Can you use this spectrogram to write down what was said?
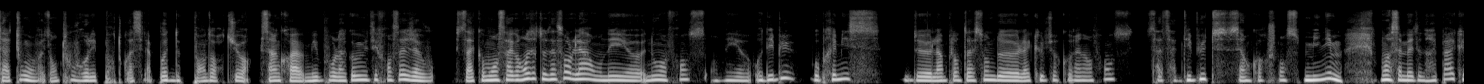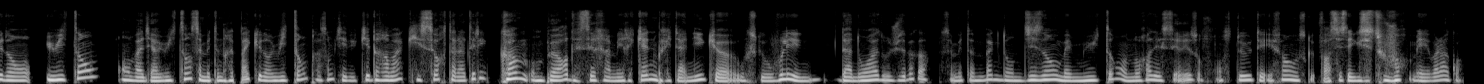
as tout en fait. On t'ouvre les portes, quoi. C'est la boîte de Pandore, tu vois. C'est incroyable. Mais pour la communauté française, j'avoue, ça commence à grandir. De toute façon, là, on est, euh, nous en France, on est euh, au début, aux prémices de l'implantation de la culture coréenne en France. Ça, ça débute. C'est encore, je pense, minime. Moi, ça m'étonnerait pas que dans 8 ans, on va dire 8 ans, ça m'étonnerait pas que dans 8 ans, par exemple, il y ait des K-dramas qui sortent à la télé. Comme on peut avoir des séries américaines, britanniques, euh, ou ce que vous voulez, danoises, ou je sais pas quoi. Ça m'étonne pas que dans 10 ans ou même 8 ans, on aura des séries sur France 2, TF1, ou ce que... Enfin, si ça existe toujours, mais voilà quoi.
